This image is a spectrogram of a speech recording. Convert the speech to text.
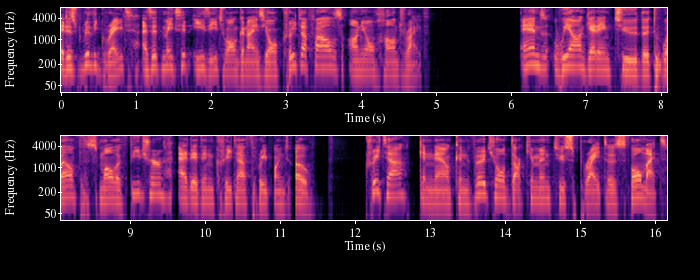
It is really great as it makes it easy to organize your Krita files on your hard drive. And we are getting to the 12th smaller feature added in Krita 3.0. Krita can now convert your document to Spriter's format.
